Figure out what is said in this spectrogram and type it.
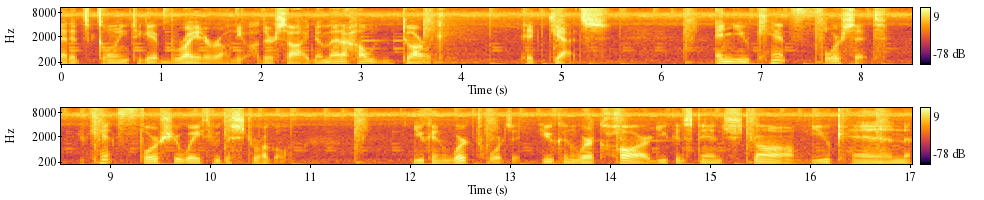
that it's going to get brighter on the other side, no matter how dark it gets. And you can't force it. You can't force your way through the struggle. You can work towards it. You can work hard. You can stand strong. You can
